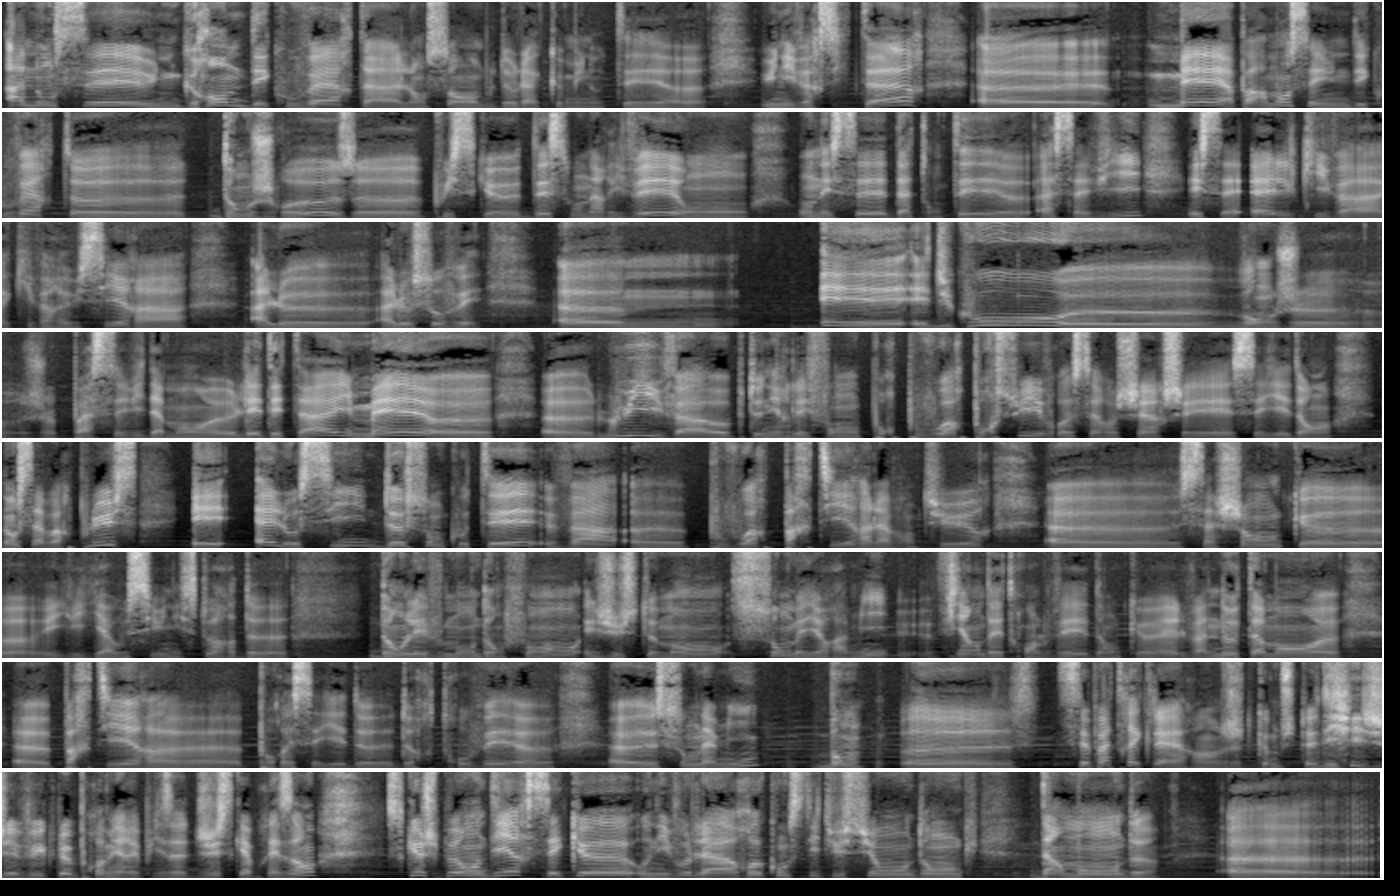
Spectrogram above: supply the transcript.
annoncer une grande découverte à l'ensemble de la communauté euh, universitaire, euh, mais apparemment c'est une découverte euh, dangereuse euh, puisque dès son arrivée on, on essaie d'attenter à sa vie et c'est elle qui va qui va réussir à, à le à le sauver. Et, du coup, euh, bon, je, passe évidemment euh, les détails, mais euh, lui va obtenir les fonds pour pouvoir poursuivre ses recherches et essayer d'en savoir plus. Et elle aussi, de son côté, va pouvoir partir à l'aventure, sachant que il y a aussi une histoire de d'enlèvement d'enfants. Et justement son meilleur ami vient d'être enlevé. Donc euh, elle va notamment euh, euh, partir pour essayer de, retrouver son ami. Bon c'est pas très clair hein. comme je te dis j'ai vu que le premier épisode jusqu'à présent. Ce que je peux en dire c'est que au niveau de la reconstitution donc d'un monde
